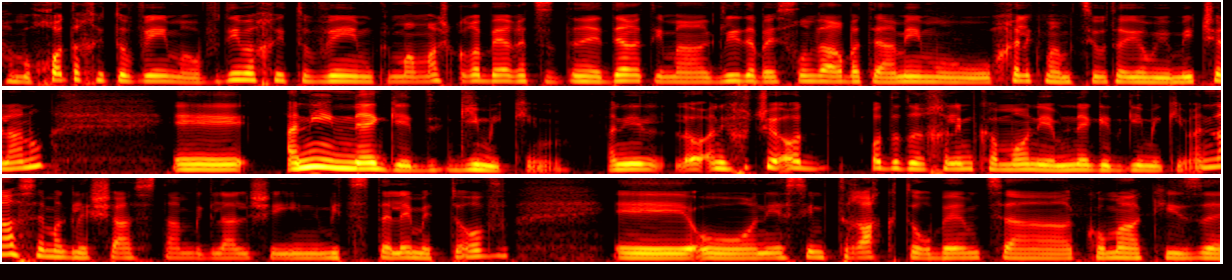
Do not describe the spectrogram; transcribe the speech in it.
המוחות הכי טובים, העובדים הכי טובים. כלומר, מה שקורה בארץ נהדרת עם הגלידה ב-24 טעמים הוא חלק מהמציאות היומיומית שלנו. אה, אני נגד גימיקים. אני, לא, אני חושבת שעוד עוד אדריכלים כמוני הם נגד גימיקים. אני לא אעשה מגלשה סתם בגלל שהיא מצטלמת טוב, אה, או אני אשים טרקטור באמצע הקומה כי זה...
